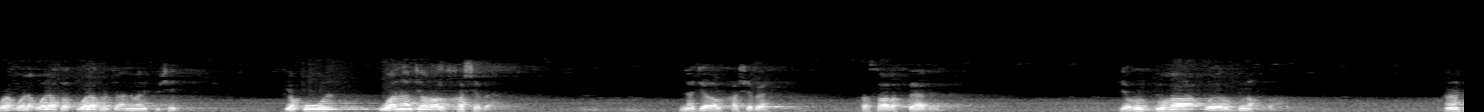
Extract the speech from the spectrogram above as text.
ولا ولا ولا ترجع المالك بشيء. يقول ونجر الخشبة. نجر الخشبة فصارت بابا يردها ويرد نقصها ها؟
